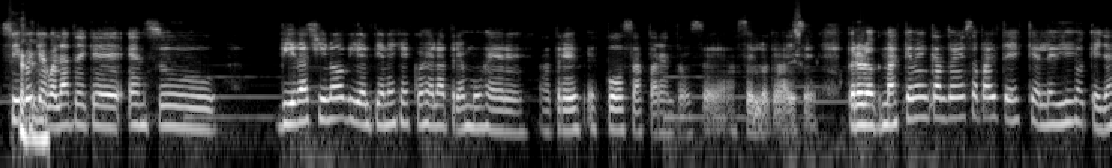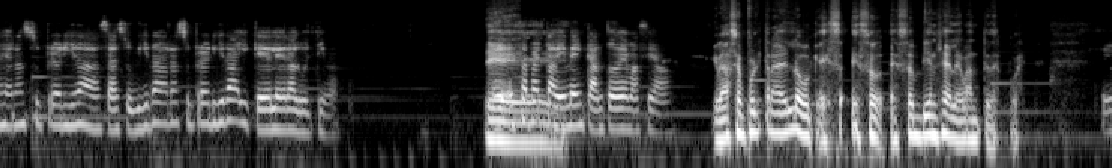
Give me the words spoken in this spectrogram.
Sí, porque acuérdate que en su vida shinobi él tiene que escoger a tres mujeres, a tres esposas para entonces hacer lo que va a hacer. Pero lo más que me encantó de esa parte es que él le dijo que ellas eran su prioridad, o sea, su vida era su prioridad y que él era el último. Eh, esa parte a mí me encantó demasiado. Gracias por traerlo, porque eso, eso, eso es bien relevante después. Sí.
